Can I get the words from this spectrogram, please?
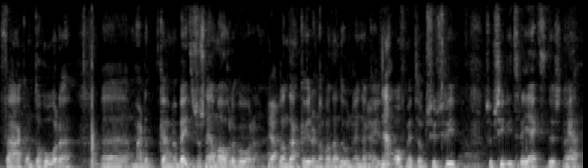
vaak om te horen, maar dat kan je maar beter zo snel mogelijk horen. Ja. Want dan kun je er nog wat aan doen. En dan kun je Ja. dus of met zo'n subsidie, subsidietraject, dus nou ja,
